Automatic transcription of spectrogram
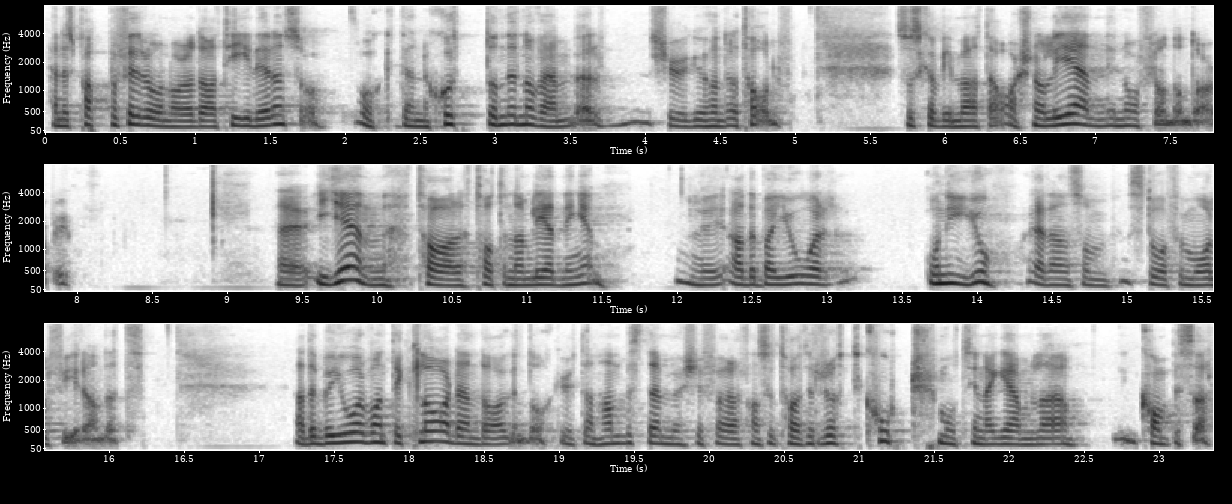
Hennes pappa fyller år några dagar tidigare än så. Och den 17 november 2012 så ska vi möta Arsenal igen i North London Derby. Eh, igen tar Tottenham ledningen. Eh, Adebayor ånyo är den som står för målfirandet. Adebayor var inte klar den dagen dock, utan han bestämmer sig för att han ska ta ett rött kort mot sina gamla kompisar.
